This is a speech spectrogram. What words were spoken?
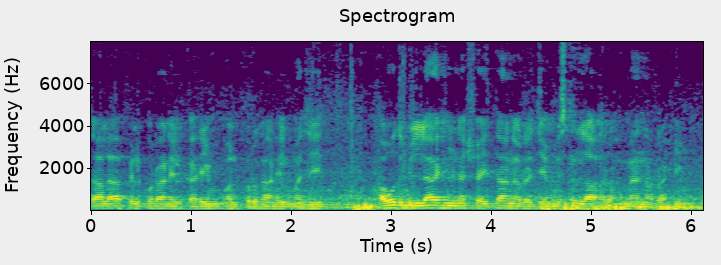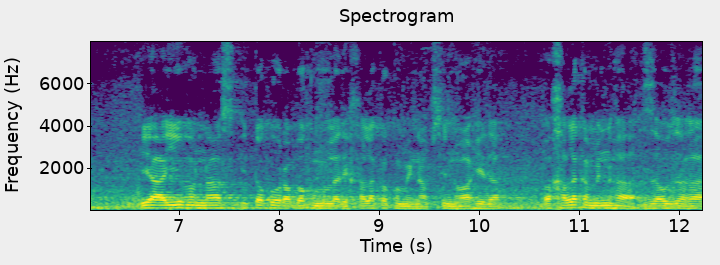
تعالى في القرآن الكريم والفرقان المجيد أعوذ بالله من الشيطان الرجيم بسم الله الرحمن الرحيم يا أيها الناس اتقوا ربكم الذي خلقكم من نفس واحدة وخلق منها زوجها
